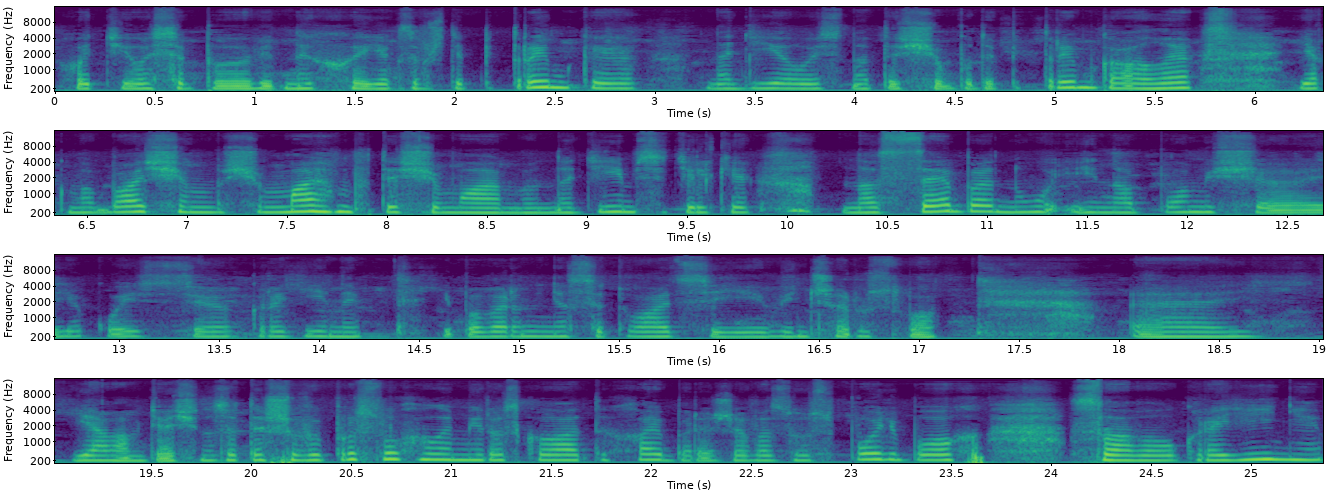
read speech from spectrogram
Хотілося б від них, як завжди, підтримки. Надіялась на те, що буде підтримка, але як ми бачимо, що маємо те, що маємо. Надіємося тільки на себе, ну і на поміч е, якоїсь е, країни і повернення ситуації в інше русло. Я вам вдячна за те, що ви прослухали мій розклад. Хай береже вас Господь Бог. Слава Україні!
